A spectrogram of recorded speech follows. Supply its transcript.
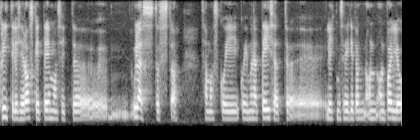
kriitilisi raskeid teemasid üles tõsta samas kui, kui mõned teised äh, liikmesriigid on, on, on palju,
